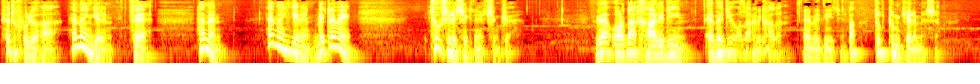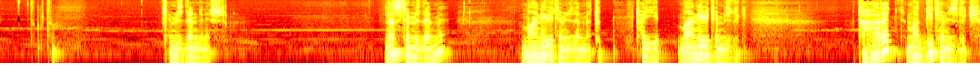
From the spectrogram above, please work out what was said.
Fedhuluha hemen girin ve hemen hemen girin beklemeyin. Çok çile çekiniyor çünkü. Ve orada halidin ebedi olarak kalın. Ebedice. Bak tıptum kelimesi. Tıptım. Temizlendiniz. Nasıl temizlenme? Manevi temizlenme. Tıp, tayyip, manevi temizlik. Taharet, maddi temizlik.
